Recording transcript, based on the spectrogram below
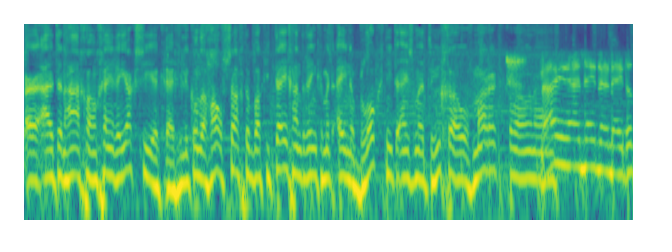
er uit Den Haag gewoon geen reactie kreeg? Jullie konden half zacht een bakje thee gaan drinken met ene blok. Niet eens met Hugo of Mark. Gewoon, eh, Nee, nee, nee, nee. Dat,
